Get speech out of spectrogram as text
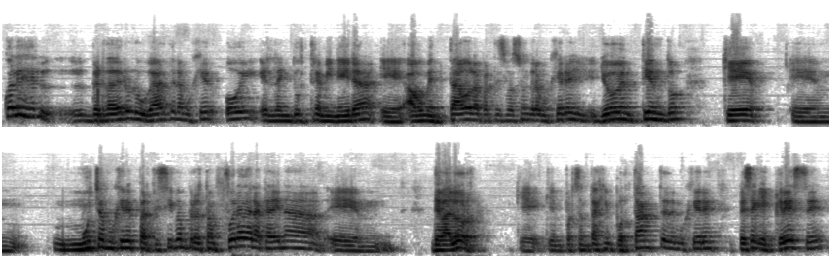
¿Cuál es el, verdadero lugar de la mujer hoy en la industria minera? Eh, ¿Ha aumentado la participación de las mujeres? Yo entiendo que eh, muchas mujeres participan, pero están fuera de la cadena eh, de valor que, un porcentaje importante de mujeres, pese a que crece,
